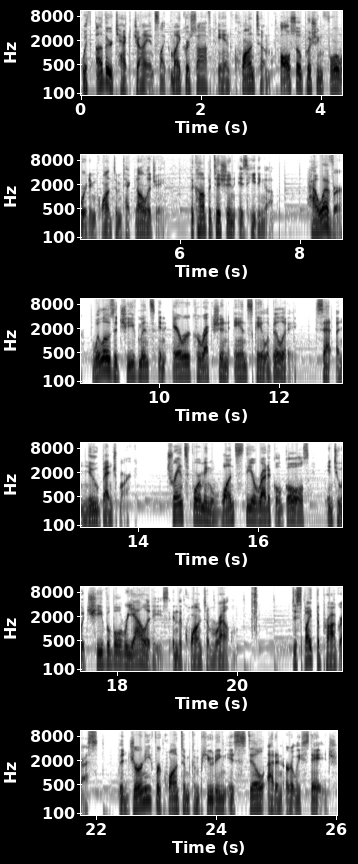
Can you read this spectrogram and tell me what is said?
With other tech giants like Microsoft and Quantum also pushing forward in quantum technology, the competition is heating up. However, Willow's achievements in error correction and scalability set a new benchmark, transforming once theoretical goals into achievable realities in the quantum realm. Despite the progress, the journey for quantum computing is still at an early stage.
